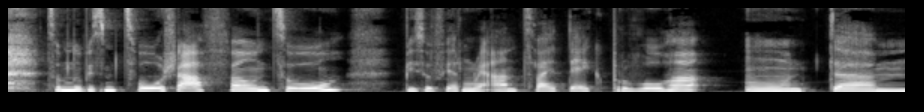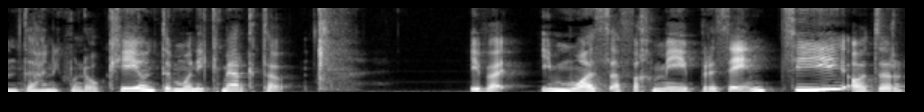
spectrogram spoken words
Zum nur bis um zwei arbeiten und so, bis auf irgendwie ein, zwei Tage pro Woche. Und ähm, dann habe ich gefunden, okay, und dann, wo ich gemerkt habe, eben, ich muss einfach mehr präsent sein, oder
